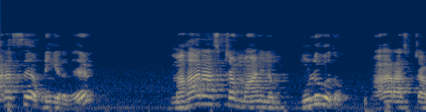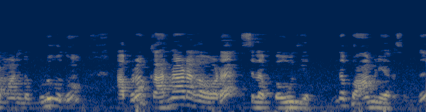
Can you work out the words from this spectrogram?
அரசு அப்படிங்கிறது மகாராஷ்டிரா மாநிலம் முழுவதும் மகாராஷ்டிரா மாநிலம் முழுவதும் அப்புறம் கர்நாடகாவோட சில பகுதிகள் இந்த பாமினி அரசு வந்து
